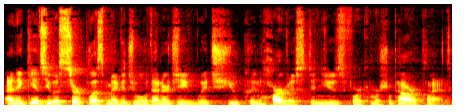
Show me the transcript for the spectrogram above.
And it gives you a surplus megajoule of energy, which you can harvest and use for a commercial power plant.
